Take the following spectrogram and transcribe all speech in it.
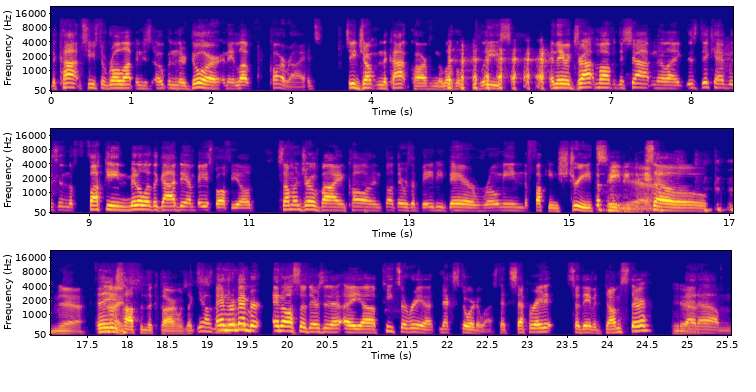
The cops used to roll up and just open their door, and they love car rides. So you jump in the cop car from the local police, and they would drop him off at the shop and they're like this dickhead was in the fucking middle of the goddamn baseball field someone drove by and called and thought there was a baby bear roaming the fucking The streets baby Yeah. bear. so Yeah. And then he just hopped in the car and was like, "Yeah." And there." remember and also there's a, a, uh pizzeria next door to us that's separated so they have a dumpster Yeah. that um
